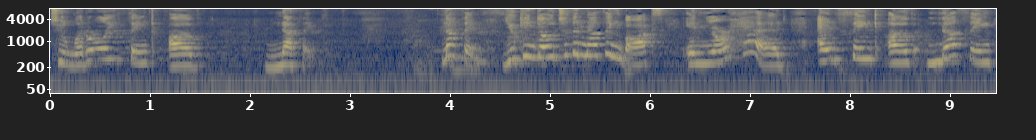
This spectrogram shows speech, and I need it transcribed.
to literally think of nothing Nothing. You can go to the nothing box in your head and think of nothing,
